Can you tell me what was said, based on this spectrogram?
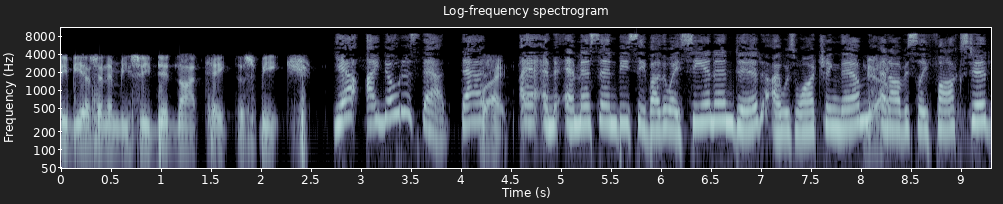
CBS, and NBC did not take the speech. Yeah, I noticed that. That right. and MSNBC. By the way, CNN did. I was watching them, yeah. and obviously Fox did.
